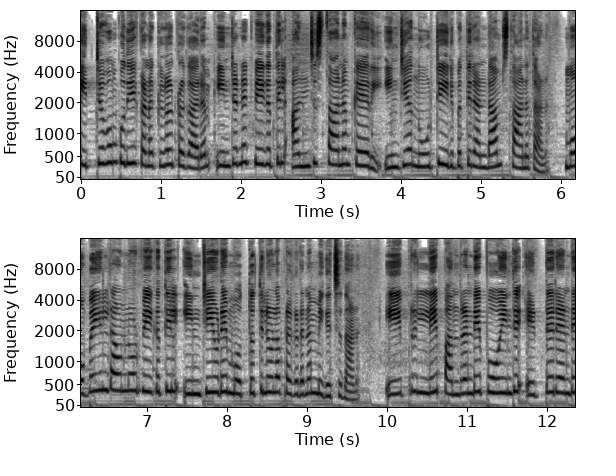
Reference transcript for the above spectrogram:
ഏറ്റവും പുതിയ കണക്കുകൾ പ്രകാരം ഇന്റർനെറ്റ് വേഗത്തിൽ അഞ്ച് സ്ഥാനം കയറി ഇന്ത്യ നൂറ്റി ഇരുപത്തിരണ്ടാം സ്ഥാനത്താണ്. മൊബൈൽ ഡൗൺലോഡ് വേഗത്തിൽ ഇന്ത്യയുടെ മൊത്തത്തിലുള്ള പ്രകടനം മികച്ചതാണ്. ഏപ്രിലിലെ പന്ത്രണ്ട് പോയിന്റ് എട്ട് രണ്ട്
